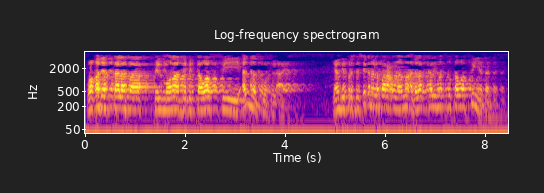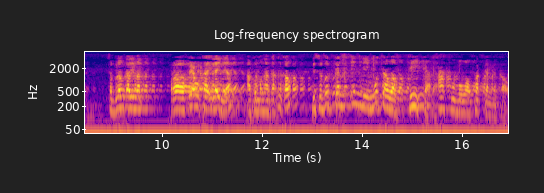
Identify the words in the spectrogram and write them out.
Wa qad ikhtalafa fil murad bit tawaffi al-madhkur fil ayat. Yang diperselisihkan oleh para ulama adalah kalimat mutawaffinya tadi. Sebelum kalimat rafi'uka ilayya, aku mengangkat engkau, disebutkan ini mutawaffika, aku mewafatkan engkau.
